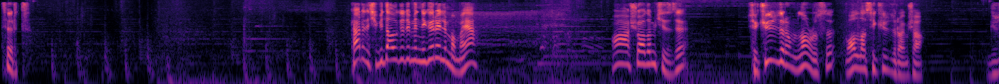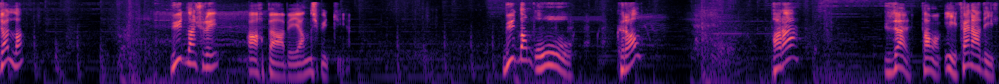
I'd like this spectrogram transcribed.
Tırt. Kardeşim bir dalga dümenini görelim ama ya. Aa şu adamı çizdi. 800 lira mı lan orası? Vallahi 800 liraymış ha. Güzel lan. Büyüt lan şurayı. Ah be abi yanlış büyüttün ya. Büyüt lan. Oo. Kral. Para. Güzel. Tamam iyi fena değil.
